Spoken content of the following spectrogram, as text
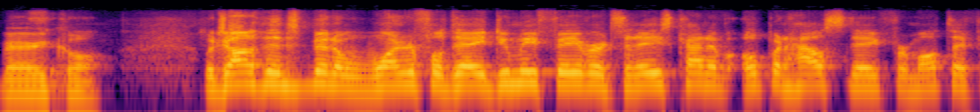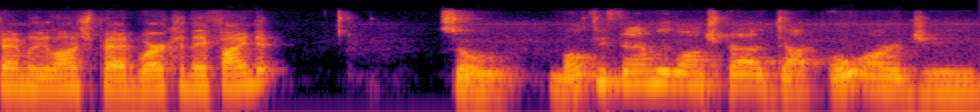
Very so, cool. Well, Jonathan, it's been a wonderful day. Do me a favor. Today's kind of open house day for Multifamily Launchpad. Where can they find it? So multifamilylaunchpad.org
